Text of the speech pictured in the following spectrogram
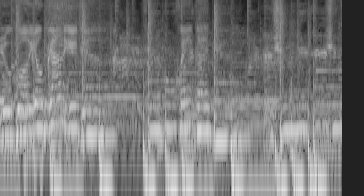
如果勇敢一点，会不会改变？也许你已经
